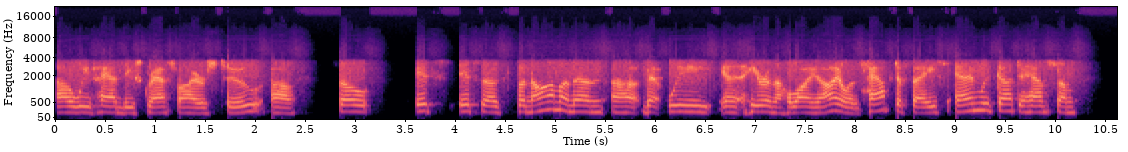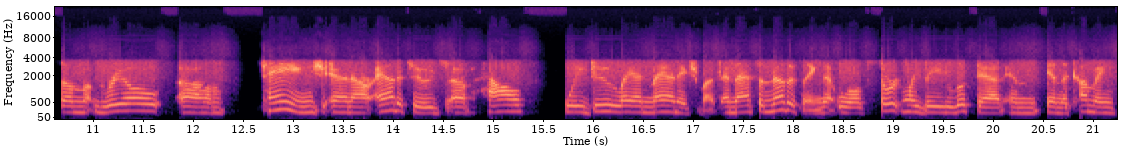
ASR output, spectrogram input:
Uh, we've had these grass fires too. Uh, so it's it's a phenomenon uh, that we uh, here in the Hawaiian Islands have to face, and we've got to have some some real um, change in our attitudes of how we do land management, and that's another thing that will certainly be looked at in in the coming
